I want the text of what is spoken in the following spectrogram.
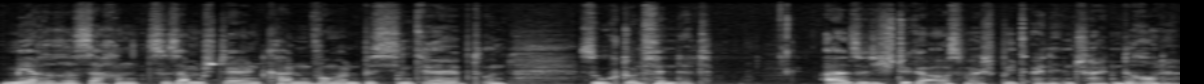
mehrere Sachen zusammenstellen kann, wo man ein bisschen gräbt und sucht und findet. Also die Stückeauswahl spielt eine entscheidende Rolle.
